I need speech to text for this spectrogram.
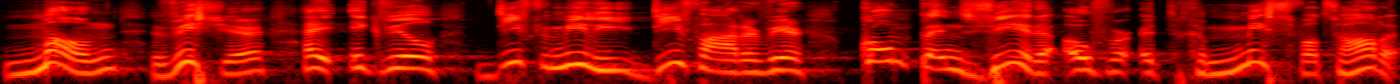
man wist je, hey, ik wil die familie, die vader weer compenseren over het gemis wat ze hadden.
